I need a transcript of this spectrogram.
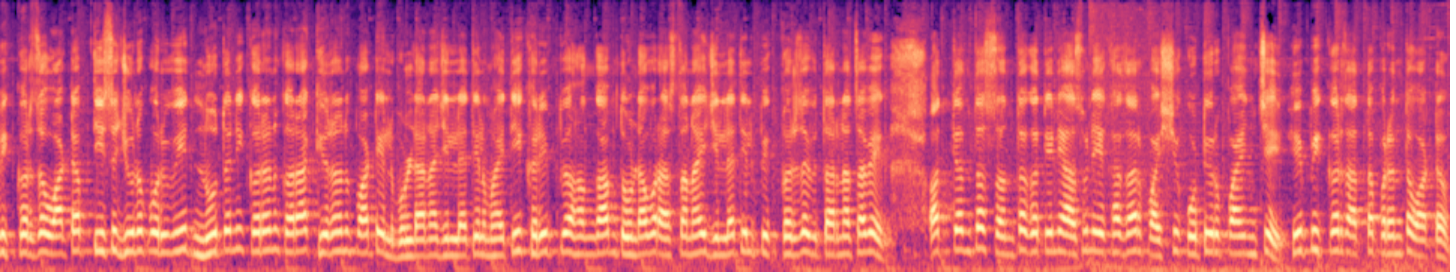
पीक कर्ज वाटप तीस जूनपूर्वी नूतनीकरण करा किरण पाटील. बुलढाणा जिल्ह्यातील माहिती खरीप हंगाम तोंडावर असतानाही जिल्ह्यातील पीक कर्ज वितरणाचा वेग अत्यंत संत गतीने असून एक हजार पाचशे कोटी रुपयांचे हे पीक कर्ज आतापर्यंत वाटप.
